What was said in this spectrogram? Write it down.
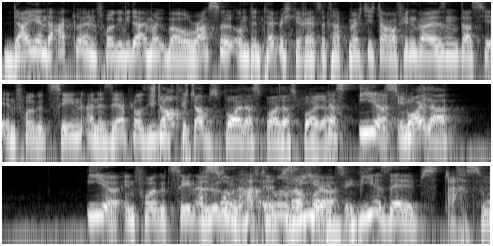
Da ihr in der aktuellen Folge wieder einmal über Russell und den Teppich gerettet habt, möchte ich darauf hinweisen, dass ihr in Folge 10 eine sehr plausible Stopp, stopp, Spoiler, Spoiler, Spoiler. dass ihr in Spoiler. ihr in Folge 10 eine Ach so, Lösung ach, in hattet. unserer wir, Folge 10. wir selbst. Ach so,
